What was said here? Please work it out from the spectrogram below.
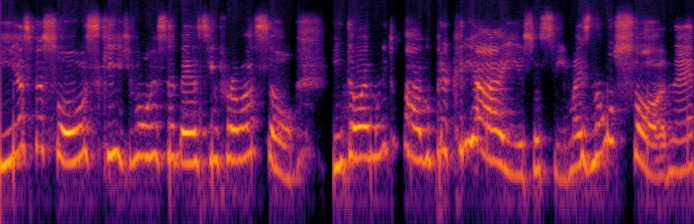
e as pessoas que, que, vão receber essa informação. Então é muito pago para criar isso, assim, mas não só, né?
